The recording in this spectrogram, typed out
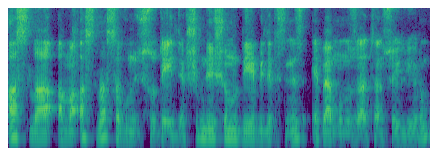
asla ama asla savunucusu değildir. Şimdi şunu diyebilirsiniz. E ben bunu zaten söylüyorum.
